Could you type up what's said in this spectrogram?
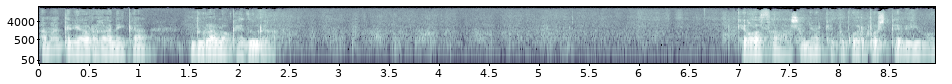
la materia orgánica dura lo que dura. Qué gozada, Señor, que tu cuerpo esté vivo.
